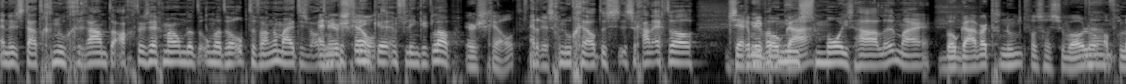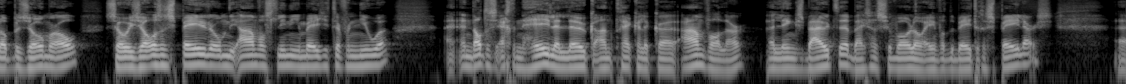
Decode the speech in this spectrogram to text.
en er staat genoeg geraamte achter, zeg maar, om dat, om dat wel op te vangen. Maar het is wel En er natuurlijk is een flinke, een flinke klap. Er is geld. En er is genoeg geld, dus ze gaan echt wel Jeremy wat Boga. nieuws moois halen. Maar Boga werd genoemd van Sassuolo Ja. afgelopen zomer al. Sowieso als een speler om die aanvalslinie een beetje te vernieuwen. En, en dat is echt een hele leuke, aantrekkelijke aanvaller. Uh, linksbuiten, bij Sassuolo een van de betere spelers. Eh,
